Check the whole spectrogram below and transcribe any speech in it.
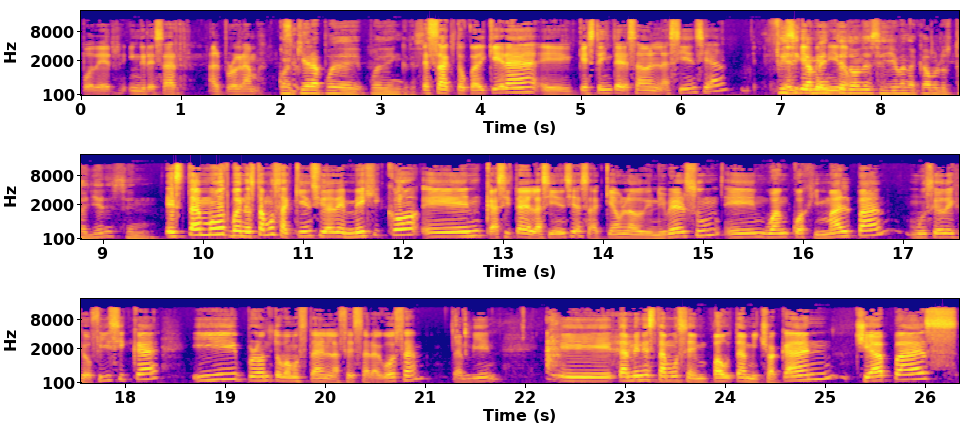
poder ingresar al programa. Cualquiera puede, puede ingresar. Exacto, cualquiera eh, que esté interesado en la ciencia. Físicamente. ¿dónde se llevan a cabo los talleres? En... Estamos, bueno, estamos aquí en Ciudad de México, en Casita de las Ciencias, aquí a un lado de Universum, en Huancoajimalpa, Museo de Geofísica, y pronto vamos a estar en la FE Zaragoza también. Eh, también estamos en Pauta, Michoacán, Chiapas,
